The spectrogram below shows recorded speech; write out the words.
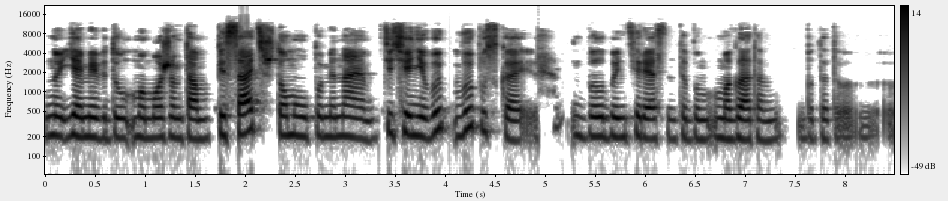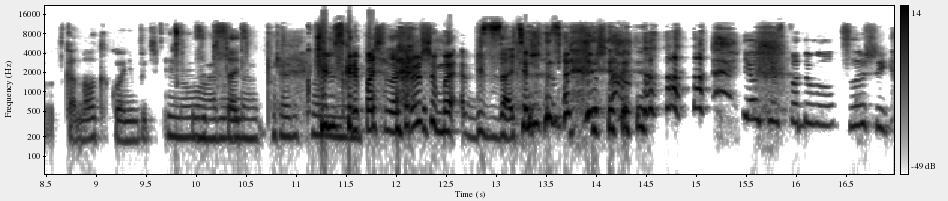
Ну, я имею в виду, мы можем там писать, что мы упоминаем в течение вып- выпуска. Было бы интересно, ты бы могла там вот этот э, канал какой-нибудь ну, записать. Ладно, да, Фильм «Скрипач на крыше» мы обязательно запишем. Я сейчас подумала, слушай,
